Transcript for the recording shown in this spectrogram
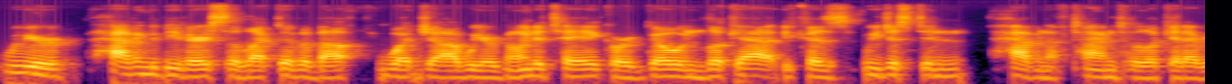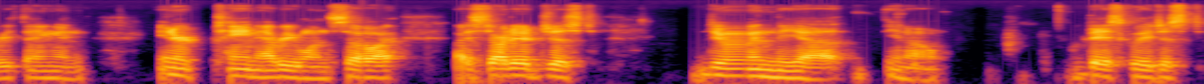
we were having to be very selective about what job we were going to take or go and look at because we just didn't have enough time to look at everything and entertain everyone. So I I started just doing the, uh, you know, basically just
